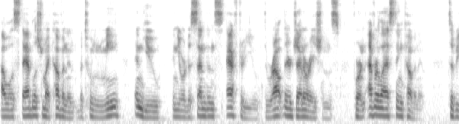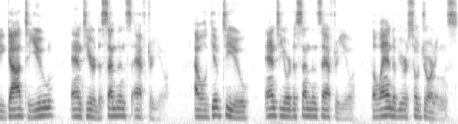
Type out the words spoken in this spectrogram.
I will establish my covenant between me and you and your descendants after you throughout their generations for an everlasting covenant to be God to you and to your descendants after you. I will give to you and to your descendants after you the land of your sojournings,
